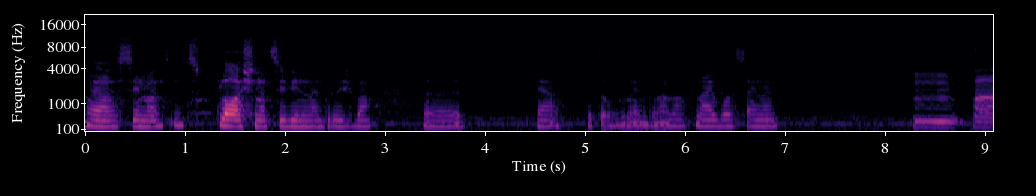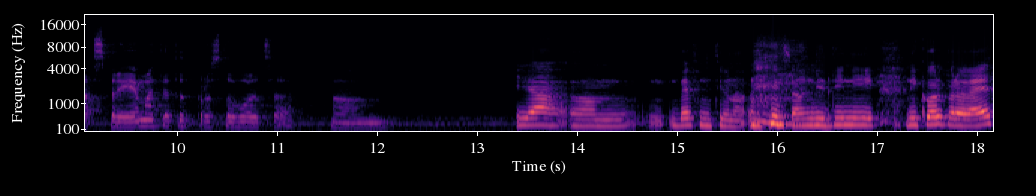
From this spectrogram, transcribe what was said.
Ja, sino, splošna civilna družba. Uh, ja, je to pomembno, no? najbolj vsaj meni. Mm, pa sprejemate tudi prostovoljce. Um, Ja, um, definitivno. Sam ljudi ni nikoli preveč.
